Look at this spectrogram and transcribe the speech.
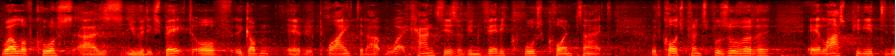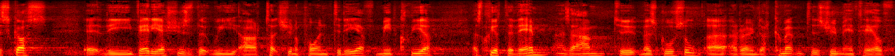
will, of course, as you would expect of the government, uh, reply to that. What I can say is I've been very close contact with college principals over the uh, last period to discuss uh, the very issues that we are touching upon today. I've made clear, as clear to them as I am to Ms Gosell, uh, around our commitment to the Student Mental Health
